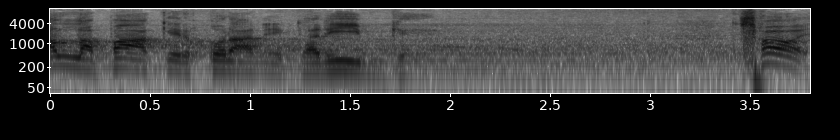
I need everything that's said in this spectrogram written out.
আল্লাহ পাকের কোরআনে করিমকে। ছয়,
